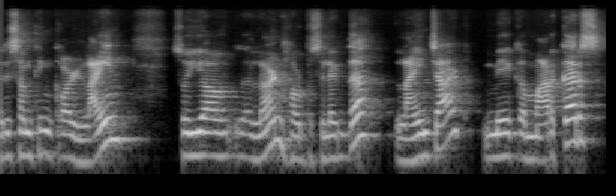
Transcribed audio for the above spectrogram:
there is something called line. So you have learned how to select the line chart, make a markers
